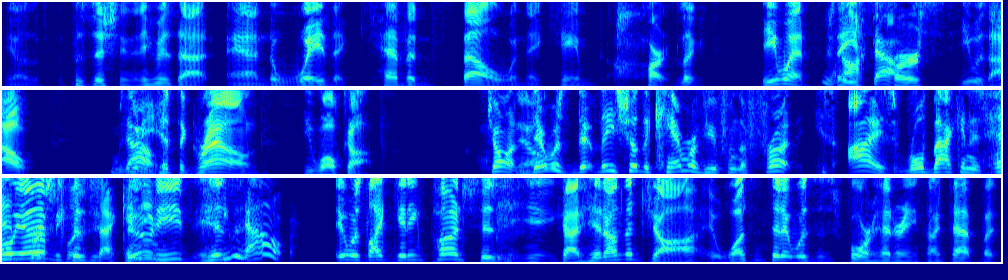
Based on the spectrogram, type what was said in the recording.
you know, the, the positioning that he was at, and the way that Kevin fell when they came hard. Look, he went was face first. He was out. He was when out. he hit the ground, he woke up. John, there was they showed the camera view from the front. His eyes rolled back in his head Oh, yeah, for a split second. dude, he- his- he was out. it was like getting punched. His he got hit on the jaw. It wasn't that it was his forehead or anything like that, but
